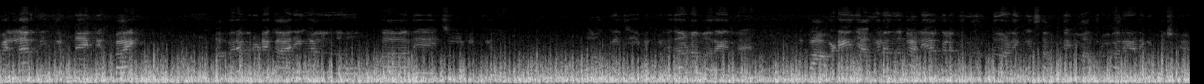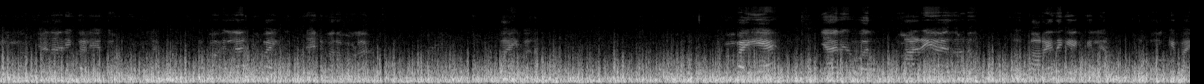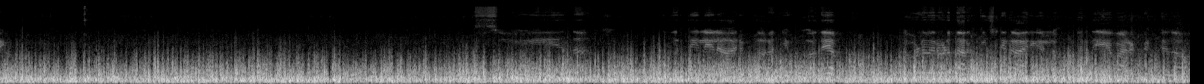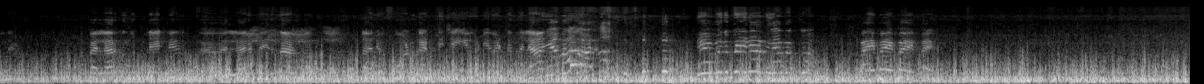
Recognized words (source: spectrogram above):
பிள்ளை അപ്പോൾ എല്ലാവർക്കും ഗുഡ് നൈറ്റ് എല്ലാവരും വരുന്നതാണല്ലോ തരും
